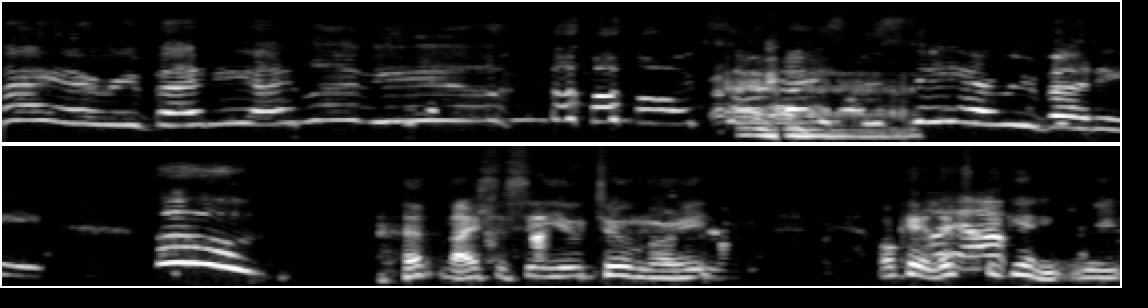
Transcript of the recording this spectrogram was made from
Hi, everybody. I love you. Oh, it's so nice to see everybody. Oh, nice to see you too, Marie. Okay, let's Hiya. begin. We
